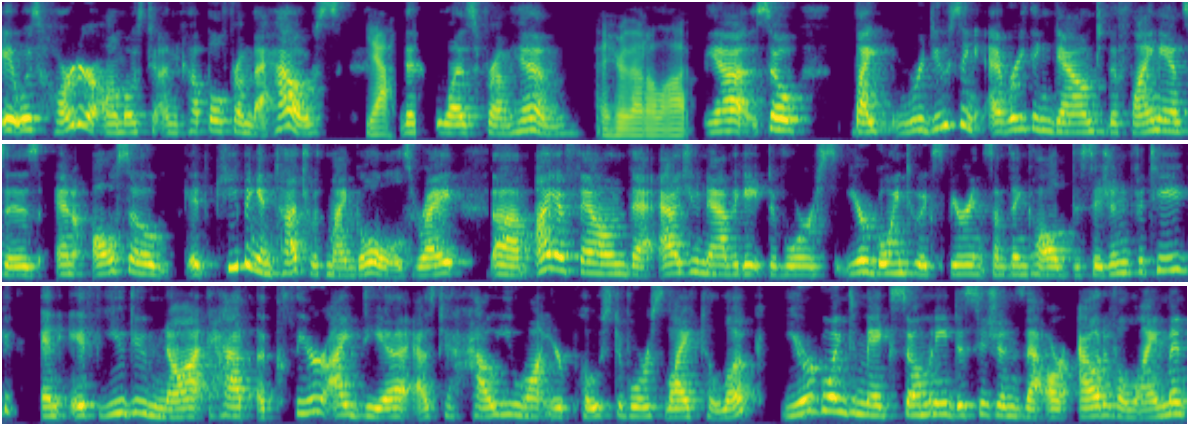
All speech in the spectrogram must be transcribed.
it was harder almost to uncouple from the house yeah. than it was from him. I hear that a lot. Yeah. So by reducing everything down to the finances and also it, keeping in touch with my goals, right? Um, I have found that as you navigate divorce, you're going to experience something called decision fatigue. And if you do not have a clear idea as to how you want your post divorce life to look, you're going to make so many decisions that are out of alignment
